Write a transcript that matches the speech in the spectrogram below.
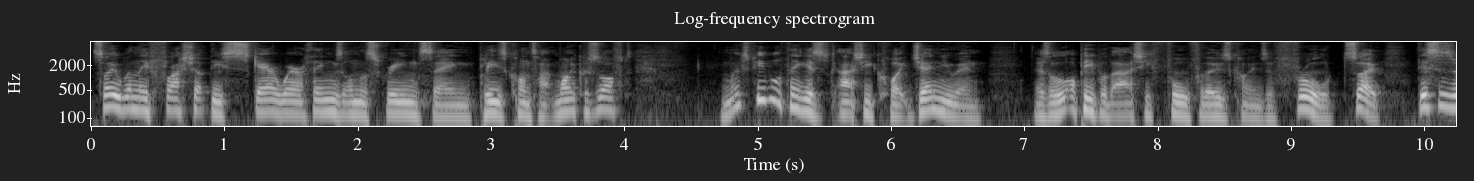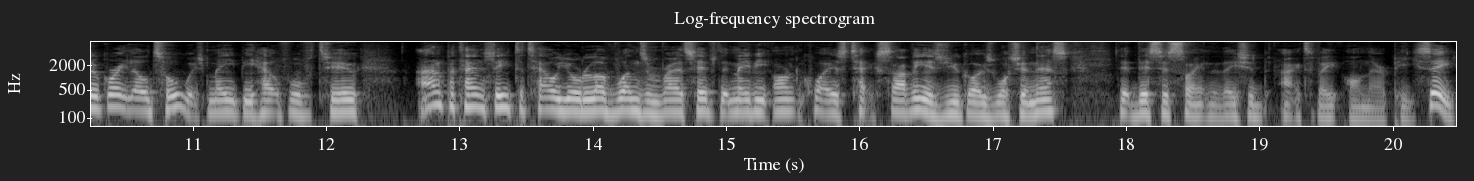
So when they flash up these scareware things on the screen saying, please contact Microsoft, most people think it's actually quite genuine. There's a lot of people that actually fall for those kinds of fraud. So this is a great little tool which may be helpful to you and potentially to tell your loved ones and relatives that maybe aren't quite as tech savvy as you guys watching this, that this is something that they should activate on their PC.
